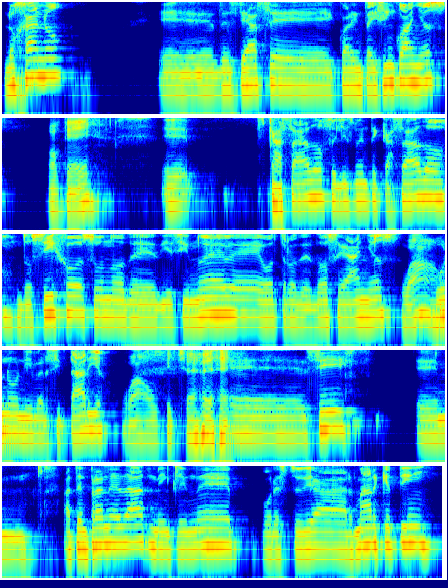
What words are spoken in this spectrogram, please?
lojano eh, desde hace 45 años, Ok. eh, casado, felizmente casado, dos hijos, uno de 19, otro de 12 años, Wow. uno universitario. Wow, qué chévere. Eh, sí, em, a temprana edad me incliné por estudiar marketing,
